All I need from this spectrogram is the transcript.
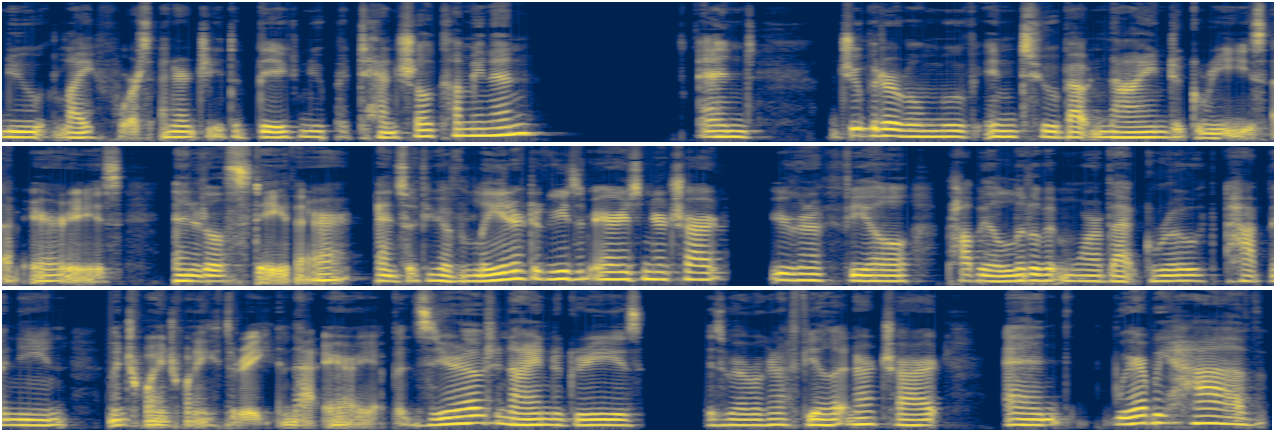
new life force energy, the big new potential coming in. And Jupiter will move into about nine degrees of Aries and it'll stay there. And so if you have later degrees of Aries in your chart, you're going to feel probably a little bit more of that growth happening in 2023 in that area. But zero to nine degrees is where we're going to feel it in our chart. And where we have,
